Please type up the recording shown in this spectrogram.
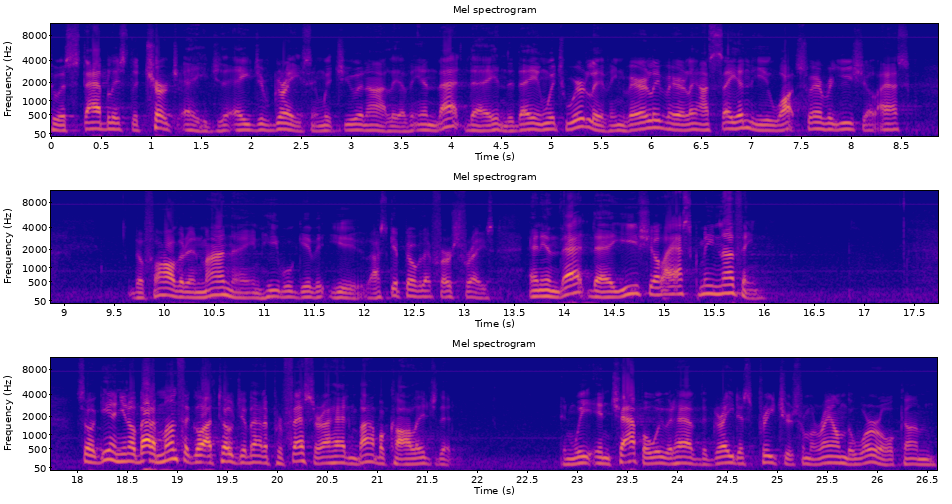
to establish the church age, the age of grace in which you and I live. In that day, in the day in which we're living, verily, verily, I say unto you, whatsoever ye shall ask the Father in my name, he will give it you. I skipped over that first phrase. And in that day ye shall ask me nothing. So again, you know, about a month ago I told you about a professor I had in Bible college that and we in chapel we would have the greatest preachers from around the world come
